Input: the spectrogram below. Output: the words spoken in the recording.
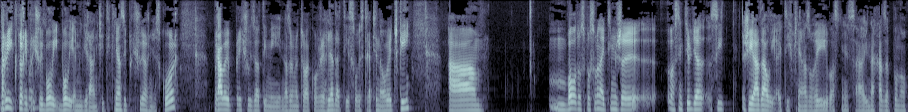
prví, ktorí prišli, boli, boli emigranti. Tí kňazi prišli až neskôr. Práve prišli za tými, nazveme to ako, že hľadať tie svoje stratené ovečky. A bolo to spôsobené aj tým, že vlastne tí ľudia si žiadali aj tých kňazov. Hej, vlastne sa aj nachádza plno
